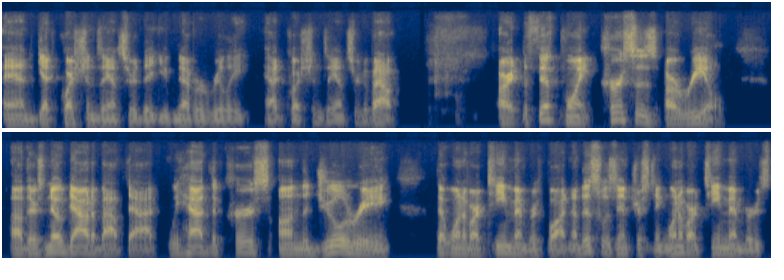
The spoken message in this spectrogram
and get questions answered that you've never really had questions answered about. All right, the fifth point curses are real. Uh, there's no doubt about that. We had the curse on the jewelry that one of our team members bought. Now, this was interesting. One of our team members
